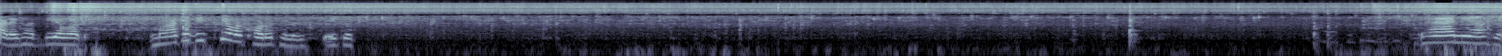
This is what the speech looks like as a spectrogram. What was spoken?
আর এক হাত দিয়ে আবার মাছও দিচ্ছি, আবার খড়ও ঠেলে দিচ্ছি, এই করছি। হ্যাঁ নিয়ে আসো।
